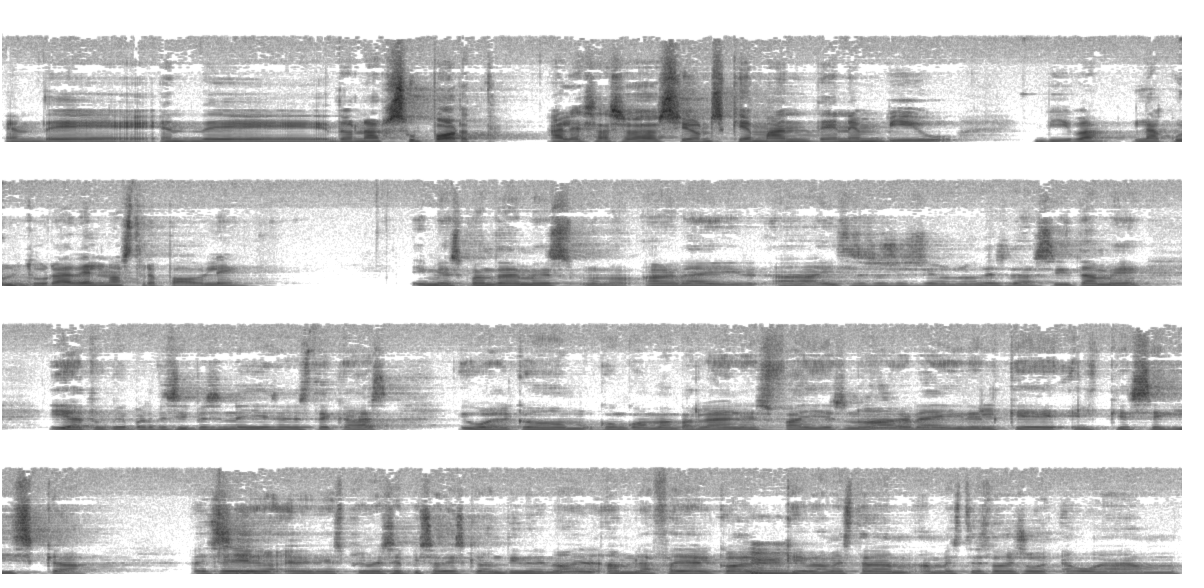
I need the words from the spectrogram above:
hem de, hem de donar suport a les associacions que mantenen viu, viva la cultura mm. del nostre poble. I més quan, a més, bueno, agrair a aquestes associacions no? des d'ací també i a tu que participes en elles en aquest cas, igual com, com quan vam parlar en les falles, no? agrair el que, el que seguisca sí. en els primers episodis que vam tindre, no? amb la falla d'alcohol mm. que vam estar amb, amb aquestes dones, o, o amb,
